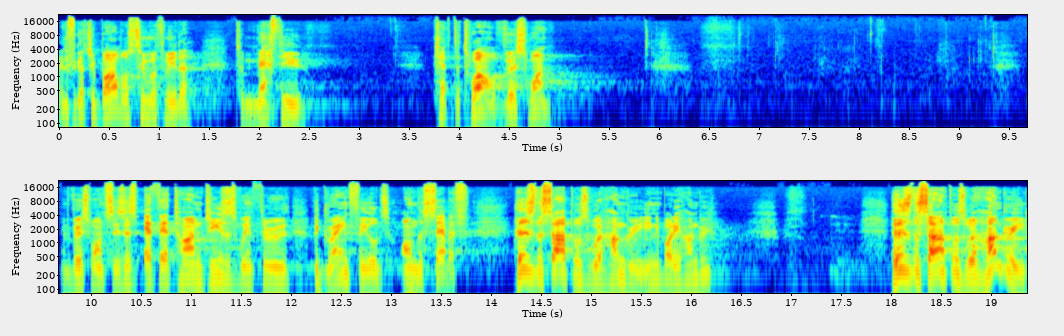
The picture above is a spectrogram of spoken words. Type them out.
And if you've got your Bibles, turn with me to, to Matthew chapter 12, verse 1. And verse 1 says this At that time, Jesus went through the grain fields on the Sabbath. His disciples were hungry. Anybody hungry? His disciples were hungry.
